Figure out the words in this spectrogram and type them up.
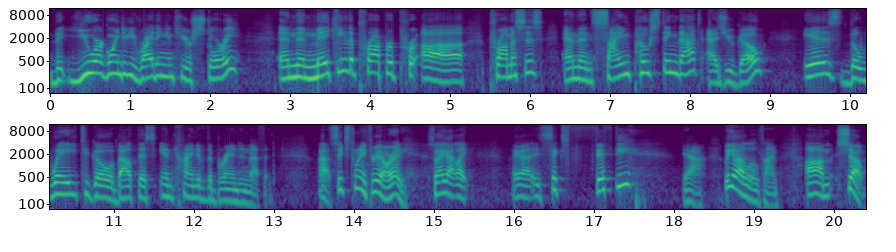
that you are going to be writing into your story, and then making the proper pr uh, promises, and then signposting that as you go is the way to go about this in kind of the Brandon method. Wow, 623 already. So I got like, I got, it's 650? Yeah, we got a little time. Um, so,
